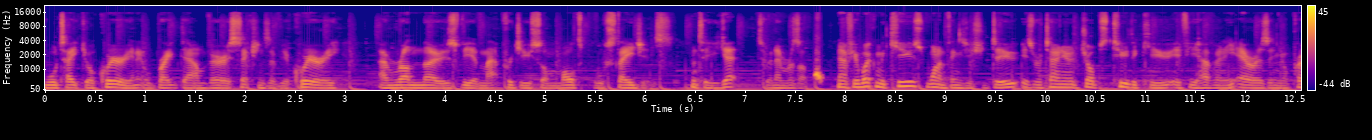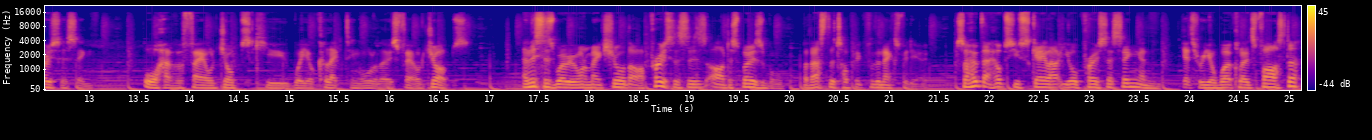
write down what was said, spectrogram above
will take your query and it will break down various sections of your query and run those via MapReduce on multiple stages until you get to an end result. Now, if you're working with queues, one of the things you should do is return your jobs to the queue if you have any errors in your processing, or have a failed jobs queue where you're collecting all of those failed jobs. And this is where we want to make sure that our processes are disposable, but that's the topic for the next video. So I hope that helps you scale out your processing and get through your workloads faster.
